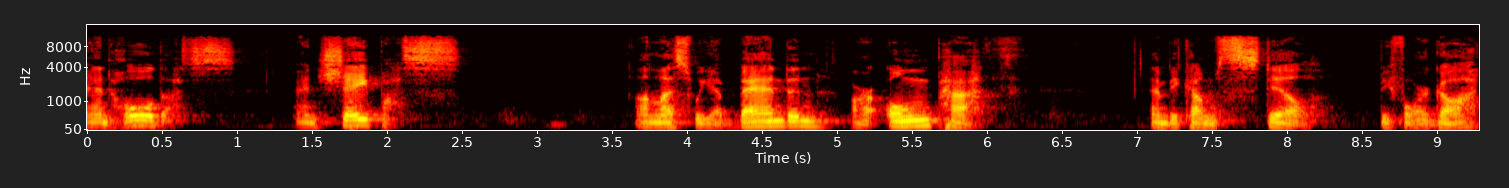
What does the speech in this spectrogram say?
and hold us and shape us unless we abandon our own path and become still before God.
